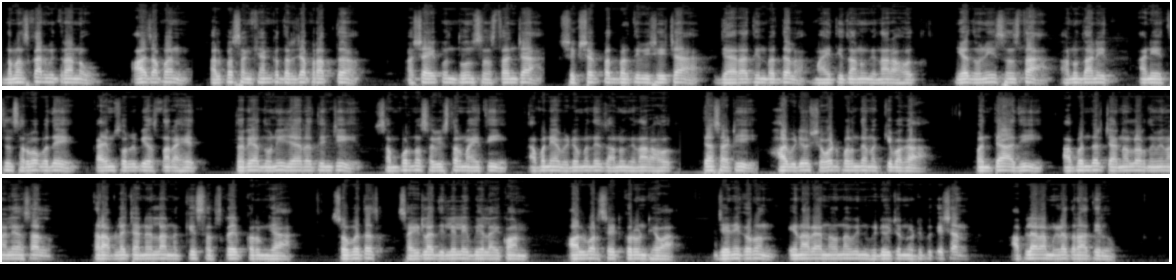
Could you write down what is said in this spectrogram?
नमस्कार मित्रांनो. आज आपण अल्पसंख्याक दर्जा प्राप्त अशा एकूण दोन संस्थांच्या शिक्षक पद भरतीविषयीच्या जाहिरातींबद्दल माहिती जाणून घेणार आहोत. या दोन्ही संस्था अनुदानित आणि येथील सर्व पदे कायमस्वरूपी असणार आहेत. तर या दोन्ही जाहिरातींची संपूर्ण सविस्तर माहिती आपण या व्हिडिओमध्ये जाणून घेणार आहोत. त्यासाठी हा व्हिडिओ शेवटपर्यंत नक्की बघा. पण त्याआधी आपण जर चॅनलवर नवीन आले असाल तर आपल्या चॅनलला नक्की सबस्क्राईब करून घ्या. सोबतच साईडला दिलेले बेल आयकॉन ऑलवर सेट करून ठेवा. जेणेकरून येणाऱ्या नवनवीन व्हिडिओचे नोटिफिकेशन आपल्याला मिळत राहतील.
